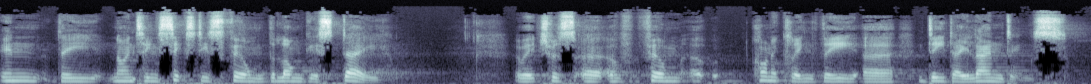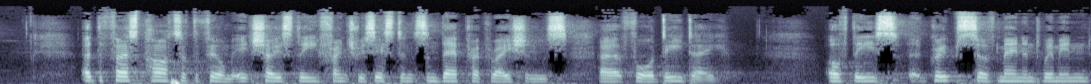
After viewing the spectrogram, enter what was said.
In the 1960s film The Longest Day, which was a, film uh, chronicling the uh, D Day landings, at the first part of the film, it shows the French resistance and their preparations uh, for D Day. Of these uh, groups of men and women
